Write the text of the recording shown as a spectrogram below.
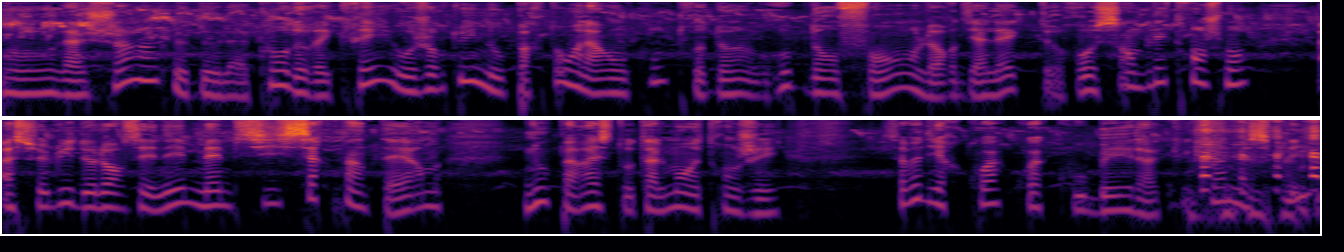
Dans la jungle de la cour de récré, aujourd'hui nous partons à la rencontre d'un groupe d'enfants. Leur dialecte ressemble étrangement à celui de leurs aînés, même si certains termes nous paraissent totalement étrangers. Ça veut dire quoi, quoi couper là? Quelqu'un m'explique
